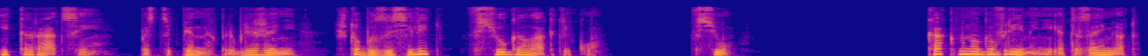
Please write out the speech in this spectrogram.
итераций, постепенных приближений, чтобы заселить всю галактику. Всю. Как много времени это займет?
